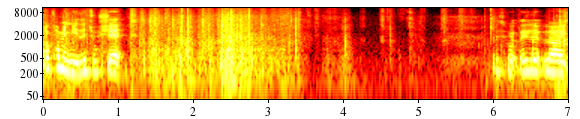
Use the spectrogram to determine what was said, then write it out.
Oh come in you little shit This is what they look like.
